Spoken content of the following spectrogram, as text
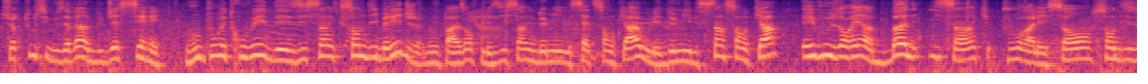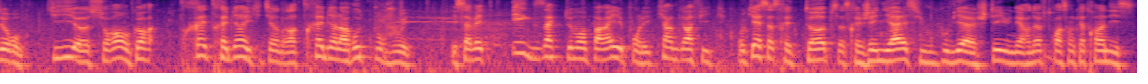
surtout si vous avez un budget serré. Vous pourrez trouver des i5 Sandy Bridge, donc par exemple les i5 2700K ou les 2500K, et vous aurez un bon i5 pour aller 100, 110 euros, qui euh, sera encore très très bien et qui tiendra très bien la route pour jouer. Et ça va être exactement pareil pour les cartes graphiques. Ok, ça serait top, ça serait génial si vous pouviez acheter une R9 390.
